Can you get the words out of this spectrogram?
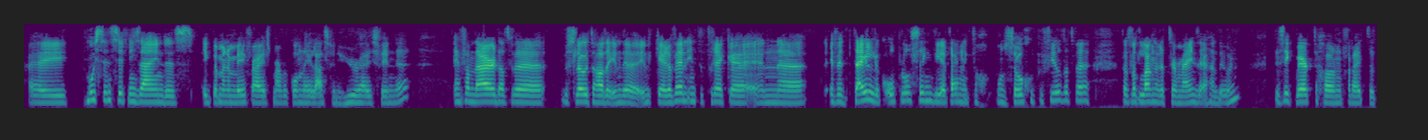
hij moest in Sydney zijn, dus ik ben met hem mee verhuisd. Maar we konden helaas geen huurhuis vinden. En vandaar dat we besloten hadden in de, in de caravan in te trekken. En even een tijdelijke oplossing die uiteindelijk toch ons zo goed beviel dat we dat wat langere termijn zijn gaan doen. Dus ik werkte gewoon vanuit het,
